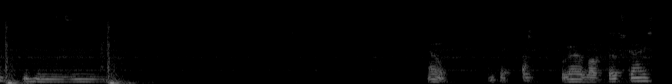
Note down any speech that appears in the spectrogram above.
Mm-hmm. oh, okay. We're gonna lock those guys.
